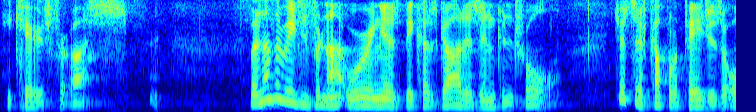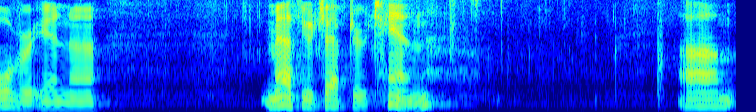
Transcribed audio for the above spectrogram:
He cares for us. But another reason for not worrying is because God is in control. Just a couple of pages over in uh, Matthew chapter 10. Um,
